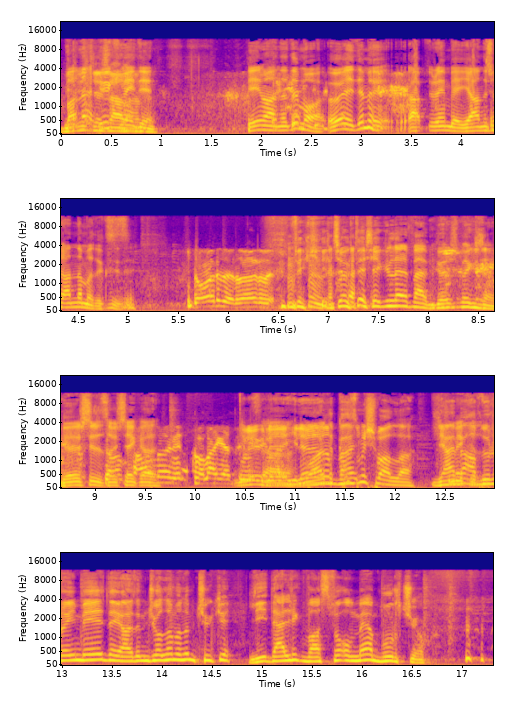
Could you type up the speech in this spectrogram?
Bana hükmedin. Benim anladığım o. Öyle değil mi Abdurrahim Bey? Yanlış anlamadık sizi. Doğrudur doğrudur. Peki, çok teşekkürler efendim. Görüşmek üzere. Görüşürüz. Olun, kolay gelsin. Hilal Hanım ben- kızmış valla. Yani ben? Abdurrahim Bey'e de yardımcı olamadım çünkü liderlik vasfı olmayan burç yok.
